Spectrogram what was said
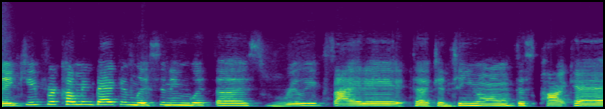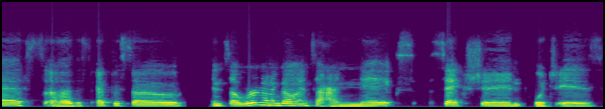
Thank you for coming back and listening with us. Really excited to continue on with this podcast, uh, this episode. And so we're going to go into our next section, which is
